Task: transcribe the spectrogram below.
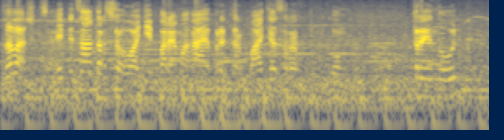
завершився. Епіцентр сьогодні перемагає Прикарпаття з рахунком 3-0.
